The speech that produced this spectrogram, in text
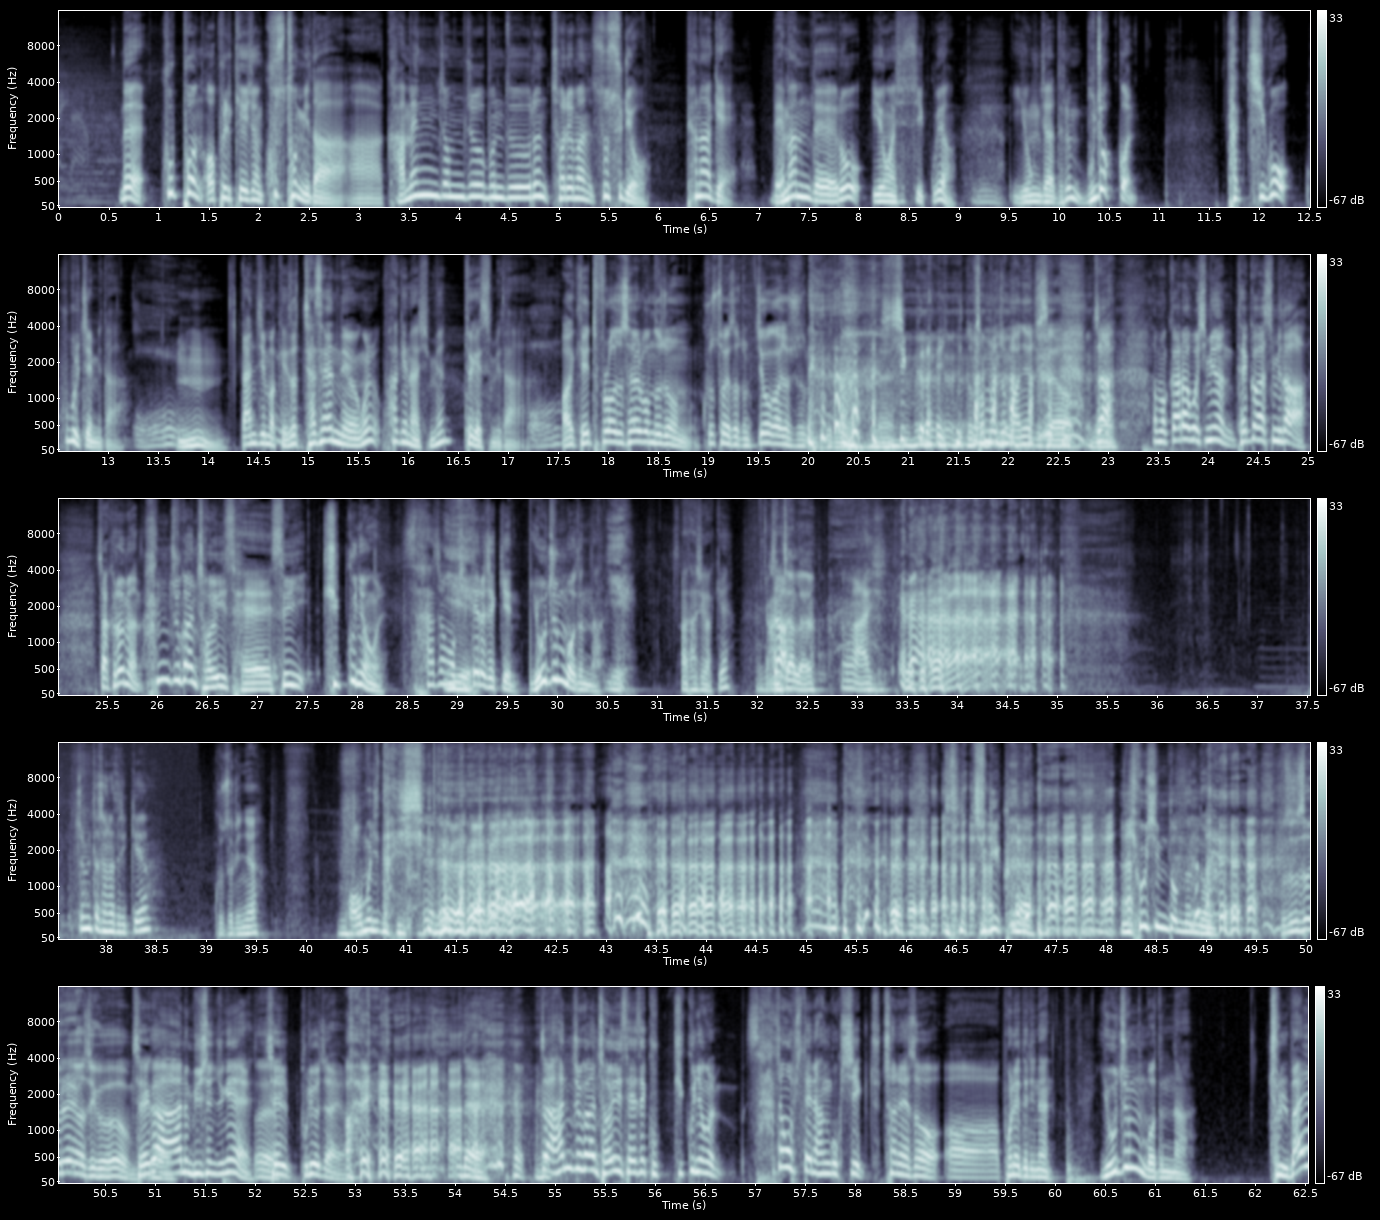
네, 쿠폰 어플리케이션 쿠스토입니다. 아, 가맹점주분들은 저렴한 수수료 편하게 내 맘대로 이용하실 수 있고요. 이용자들은 무조건 닥치고 후불제입니다. 음, 딴지마켓에서 자세한 내용을 확인하시면 되겠습니다. 아 게이트 플라워즈 새 앨범도 좀 쿠스토에서 좀 찍어가주셨으면 좋겠네요. 네. 시끄러이. 좀 선물 좀 많이 해주세요. 네. 자, 한번 깔아보시면 될 것 같습니다. 자, 그러면 한 주간 저희 셋의 귓구녕을 사정없이 예. 때려 제낀 요즘 뭐든 나. 예. 아, 다시 갈게. 안 자. 잘라요. 어, 아이. 좀 이따 전화 드릴게요. 구슬이냐? 어머니다 이씨. 죽일 거야. 이 효심도 없는 놈. 무슨 소리예요 지금? 제가 네. 아는 뮤지션 중에 네. 제일 불효자예요. 네. 자, 한 주간 저희 셋의 국- 귓구녕을 사정없이 때리는 한 곡씩 추천해서 어, 보내드리는 요즘 뭐든 나 출발!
